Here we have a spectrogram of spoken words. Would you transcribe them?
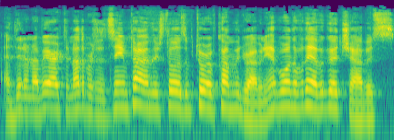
and did an aver to another person at the same time, there still is a tour of Kamid Rabbi. Have a wonderful day. Have a good Shabbos.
